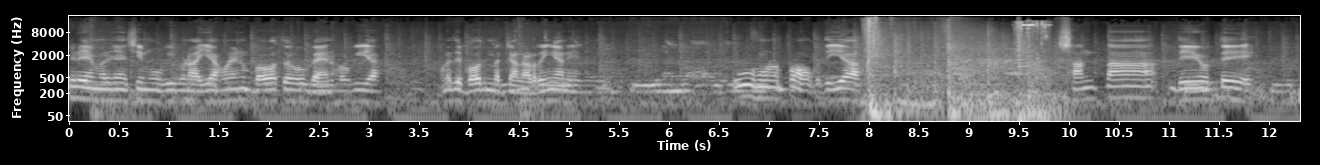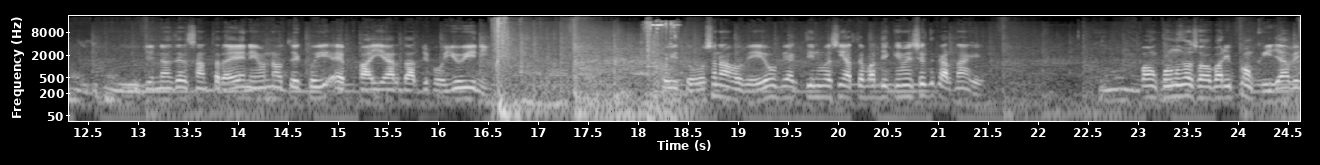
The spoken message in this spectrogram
ਜਿਹੜੇ ਐਮਰਜੈਂਸੀ ਮੂਵੀ ਬਣਾਈ ਆ, ਹੁਣ ਇਹਨੂੰ ਬਹੁਤ ਉਹ ਬੈਨ ਹੋ ਗਈ ਆ। ਉਹਨਾਂ 'ਤੇ ਬਹੁਤ ਮਿਰਚਾਂ ਲੜ ਰਹੀਆਂ ਨੇ। ਉਹ ਹੁਣ ਭੌਂਕਦੀ ਆ। ਸੰਤਾਂ ਦੇ ਉੱਤੇ, ਜਿੰਨਾ ਚਿਰ ਸੰਤ ਰਹੇ ਨੇ, ਉਹਨਾਂ ਉੱਤੇ ਕੋਈ ਐਫ ਆਈ ਆਰ ਦਰਜ ਹੋਈ ਹੋਈ ਨਹੀਂ। ਕੋਈ ਦੋਸ਼ ਨਾ ਹੋਵੇ, ਉਹ ਵਿਅਕਤੀ ਨੂੰ ਅਸੀਂ ਅੱਤਵਾਦੀ ਕਿਵੇਂ ਸਿੱਧ ਕਰ ਦਾਂਗੇ? ਭੌਂਕਣ ਨੂੰ ਤਾਂ 100 ਵਾਰੀ ਭੌਂਕੀ ਜਾਵੇ।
